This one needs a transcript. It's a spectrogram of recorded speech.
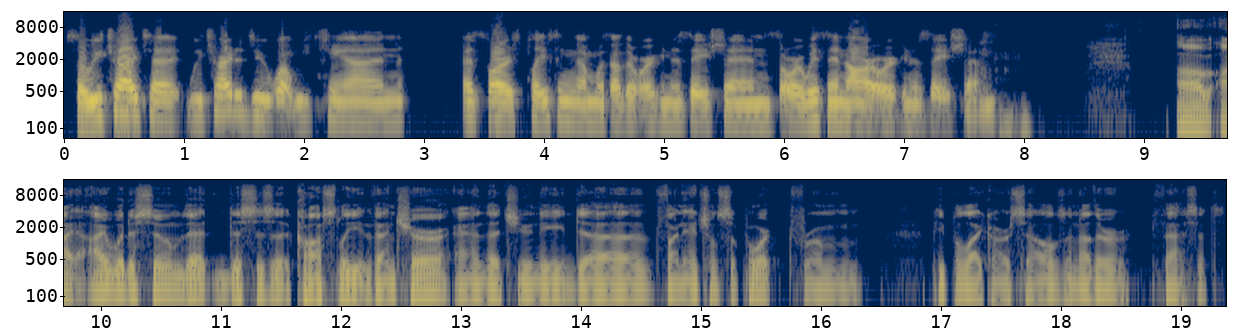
So we try to we try to do what we can as far as placing them with other organizations or within our organization. Uh, I, I would assume that this is a costly venture and that you need uh, financial support from people like ourselves and other facets.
